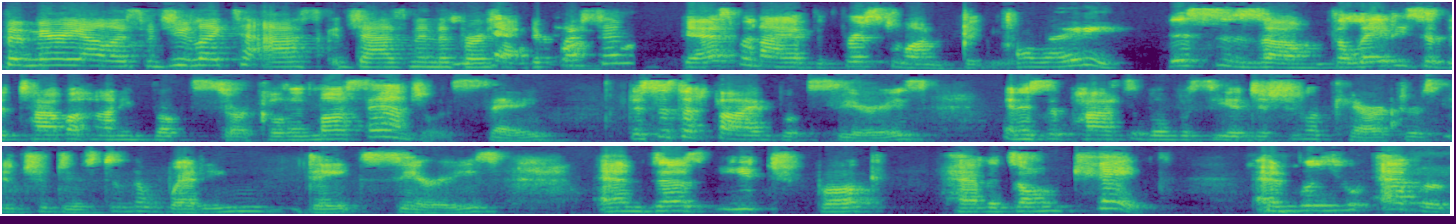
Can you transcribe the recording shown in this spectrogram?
But Mary Alice, would you like to ask Jasmine the first yeah. question? Jasmine, I have the first one for you. All righty. This is um, the ladies of the Tabahani Book Circle in Los Angeles say this is a five book series, and is it possible to see additional characters introduced in the wedding date series? And does each book have its own cake? And will you ever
